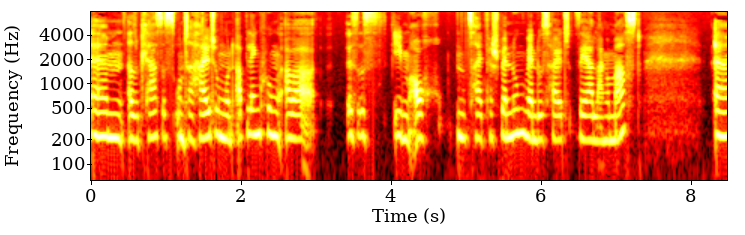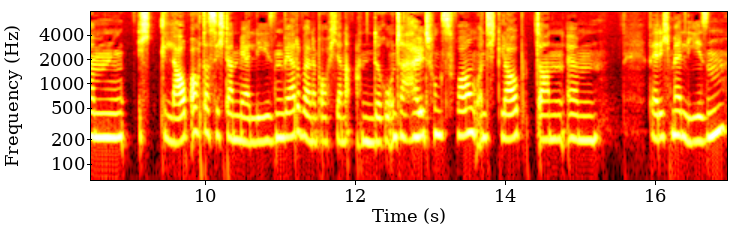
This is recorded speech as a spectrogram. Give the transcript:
Ähm, also klar, es ist Unterhaltung und Ablenkung, aber es ist eben auch eine Zeitverschwendung, wenn du es halt sehr lange machst. Ähm, ich glaube auch, dass ich dann mehr lesen werde, weil dann brauche ich ja eine andere Unterhaltungsform und ich glaube, dann ähm, werde ich mehr lesen.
